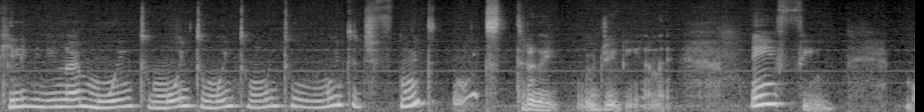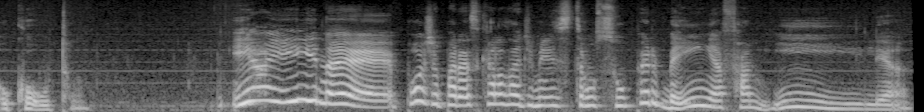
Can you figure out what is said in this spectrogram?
Aquele menino é muito, muito, muito, muito, muito, muito, muito estranho, eu diria, né? Enfim, o Colton. E aí, né, poxa, parece que elas administram super bem a família,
